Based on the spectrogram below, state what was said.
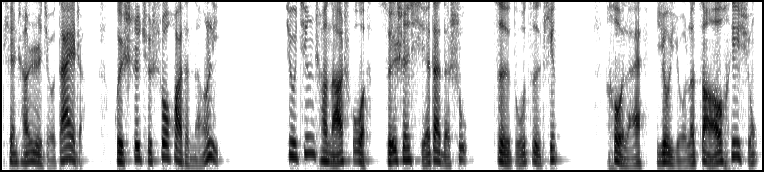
天长日久待着会失去说话的能力，就经常拿出随身携带的书自读自听。后来又有了藏獒黑熊，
